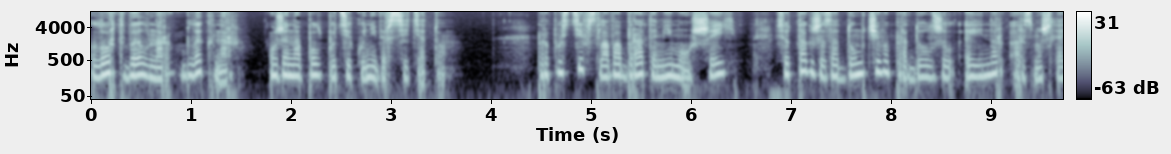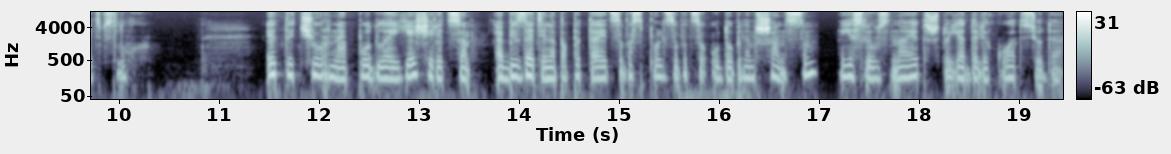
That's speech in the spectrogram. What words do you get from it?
Лорд Велнер Блэкнер уже на полпути к университету. Пропустив слова брата мимо ушей, все так же задумчиво продолжил Эйнер размышлять вслух. Эта черная подлая ящерица обязательно попытается воспользоваться удобным шансом, если узнает, что я далеко отсюда.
